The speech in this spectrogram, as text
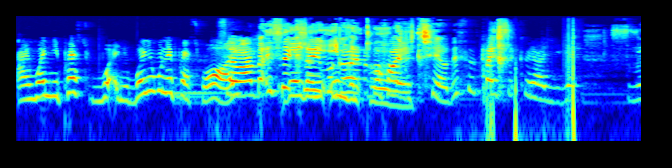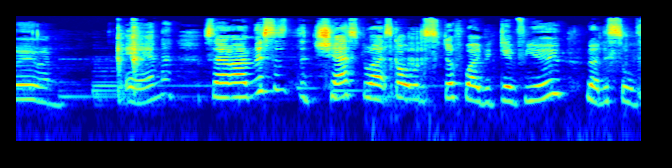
and when you press when when you want to press Y, So um, basically, we're going behind the till. This is basically how you get through and in. So um, this is the chest where it's got all the stuff where we give you. Look, this is all the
